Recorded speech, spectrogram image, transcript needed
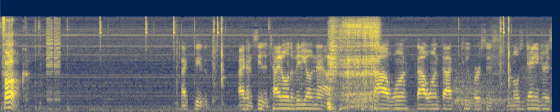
Fuck. I see the, I can see the title of the video now. thought one, thought one, thought two versus the most dangerous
